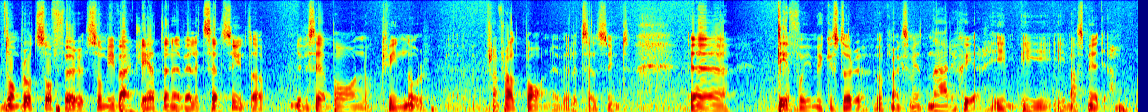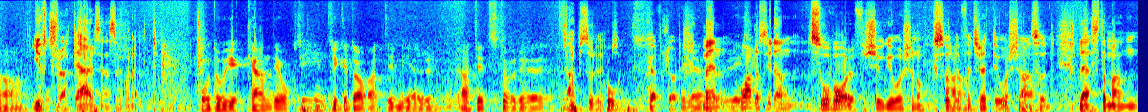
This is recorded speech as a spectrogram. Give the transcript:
de brottsoffer som i verkligheten är väldigt sällsynta, det vill säga barn och kvinnor, framförallt barn är väldigt sällsynt. Eh, det får ju mycket större uppmärksamhet när det sker i, i, i massmedia. Ja. Just för att det är sensationellt. Och då kan det också ge intrycket av att det är, mer, att det är ett större Absolut, hot? självklart. Men å andra sidan, så var det för 20 år sedan också, ja. eller för 30 år sedan. Ja. Alltså, läste man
